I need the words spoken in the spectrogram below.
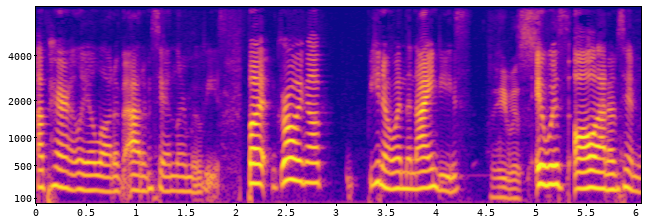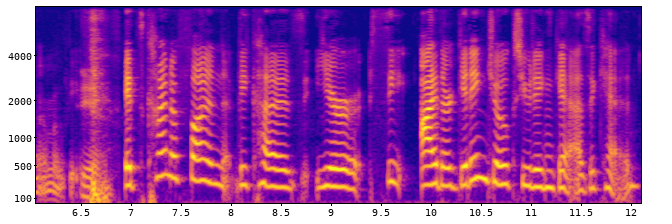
Apparently, a lot of Adam Sandler movies. But growing up, you know, in the '90s, He was. it was all Adam Sandler movies. Yeah. It's kind of fun because you're see either getting jokes you didn't get as a kid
